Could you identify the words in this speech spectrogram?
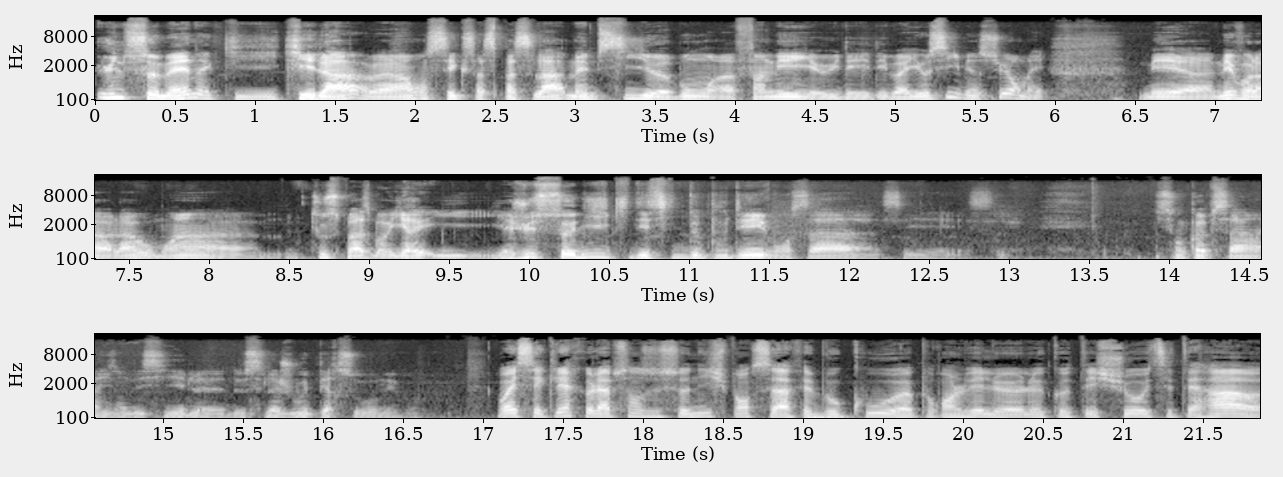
une semaine qui, qui est là. Voilà, on sait que ça se passe là, même si, euh, bon, à fin mai, il y a eu des, des bails aussi, bien sûr, mais, mais, euh, mais voilà, là au moins, euh, tout se passe. Bon, il y, a, il y a juste Sony qui décide de bouder. Bon, ça, c'est. Ils sont comme ça, hein, ils ont décidé de, de, se la jouer perso, mais bon. Ouais, c'est clair que l'absence de Sony, je pense, ça a fait beaucoup euh, pour enlever le, le côté show, etc. Euh,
